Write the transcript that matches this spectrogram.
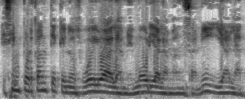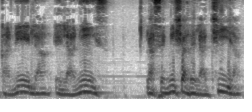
es importante que nos vuelva a la memoria la manzanilla, la canela, el anís, las semillas de la chía.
